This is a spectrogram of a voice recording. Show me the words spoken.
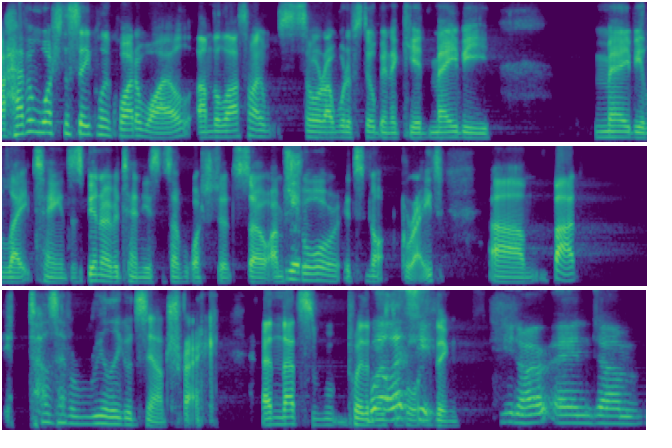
I haven't watched the sequel in quite a while. Um, the last time I saw it, I would have still been a kid, maybe, maybe late teens. It's been over ten years since I've watched it, so I'm sure it's not great. Um, but it does have a really good soundtrack, and that's probably the Well, most important it. thing. you know, and um,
